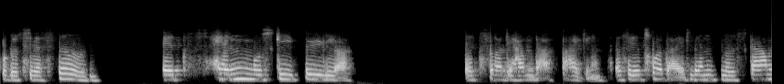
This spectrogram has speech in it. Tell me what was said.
producere sæden. At han måske føler, at så er det ham, der er fejlen. Altså jeg tror, der er et eller andet med skam,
